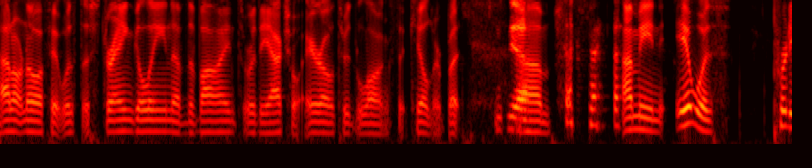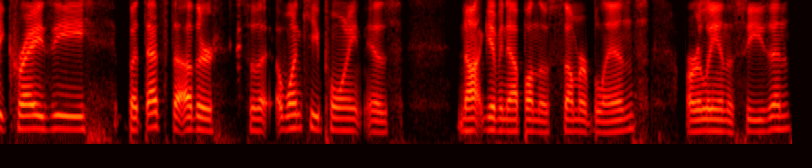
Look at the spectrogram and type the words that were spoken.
I don't know if it was the strangling of the vines or the actual arrow through the lungs that killed her, but yeah um, I mean, it was pretty crazy, but that's the other. So the one key point is not giving up on those summer blends early in the season.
